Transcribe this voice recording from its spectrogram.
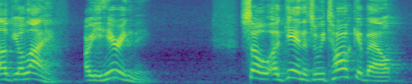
of your life. Are you hearing me? So, again, as we talk about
